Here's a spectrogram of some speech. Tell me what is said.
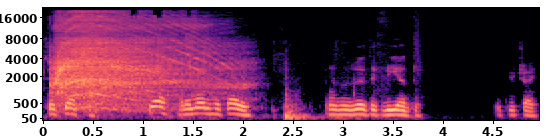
Все чесно. Все, ремонт готовий. Можна звідти клієнту. Виключай.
